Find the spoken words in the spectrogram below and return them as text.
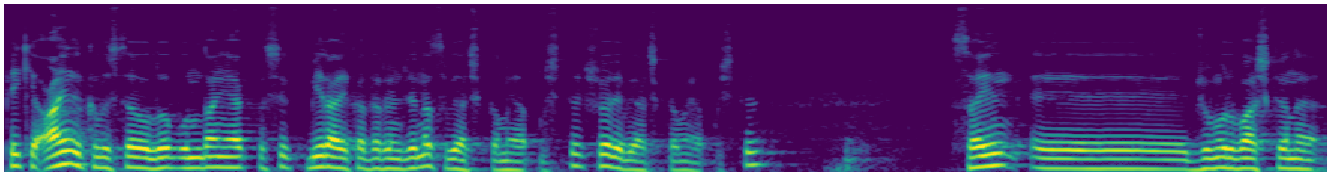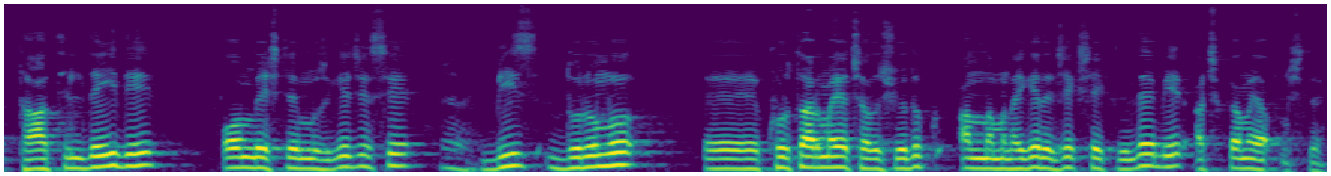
Peki aynı Kılıçdaroğlu bundan yaklaşık bir ay kadar önce nasıl bir açıklama yapmıştı? Şöyle bir açıklama yapmıştı. Sayın e, Cumhurbaşkanı tatildeydi 15 Temmuz gecesi. Biz durumu e, kurtarmaya çalışıyorduk anlamına gelecek şekilde bir açıklama yapmıştı.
